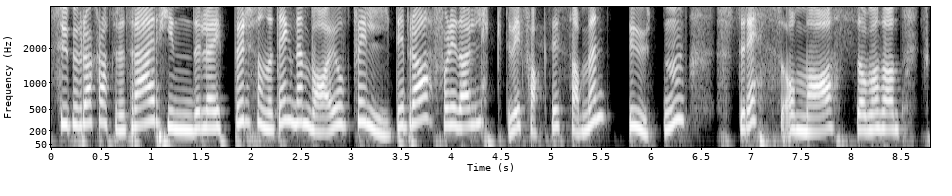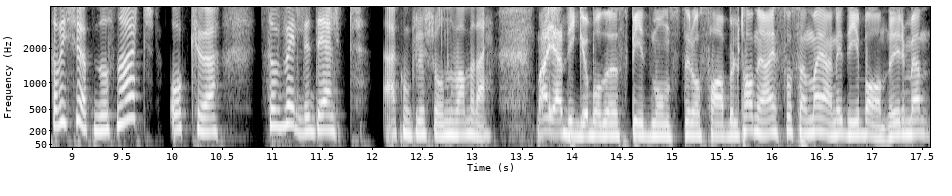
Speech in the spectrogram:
superbra klatretrær, hinderløyper, sånne ting, den var jo veldig bra, fordi da lekte vi faktisk sammen. Uten stress og mas om sånn, skal vi kjøpe noe snart? Og kø. Så veldig delt er konklusjonen. Hva med deg? Nei, Jeg digger både Speedmonster og Sabeltann, jeg, så send meg gjerne i de baner. Men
